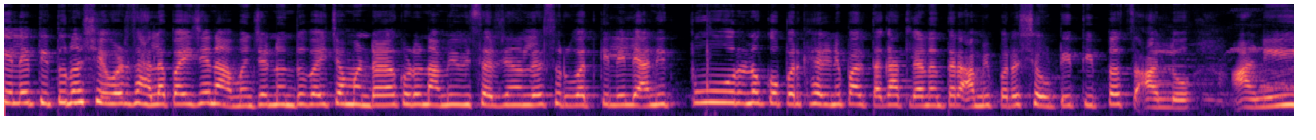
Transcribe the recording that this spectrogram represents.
केले तिथूनच शेवट झाला पाहिजे ना. म्हणजे नंदुबाईच्या मंडळाकडून आम्ही विसर्जनाला सुरुवात केलेली आणि पूर्ण कोपरखेरीने पालता घातल्यानंतर आम्ही परत शेवटी तिथंच आलो. आणि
